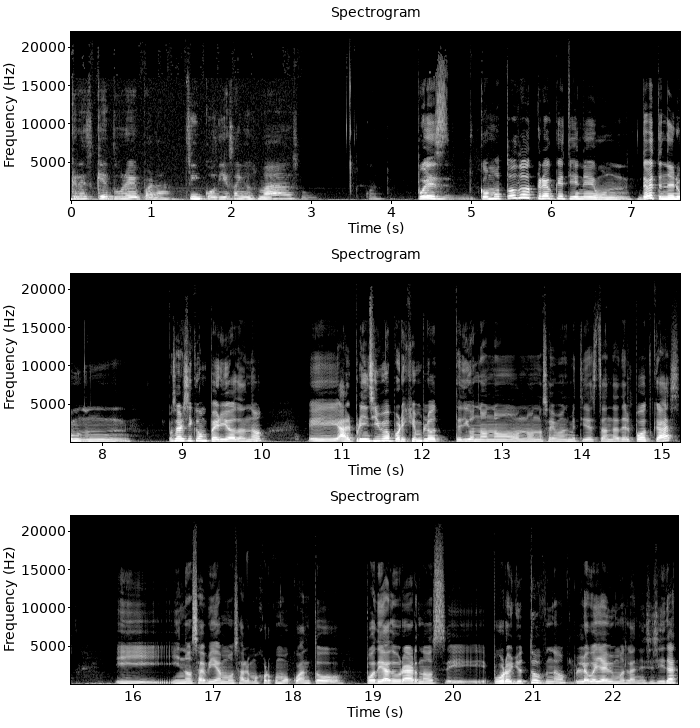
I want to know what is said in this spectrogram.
¿Crees que dure para 5 o 10 años más? O cuánto? Pues como todo creo que tiene un, debe tener un, pues ahora sí que un periodo, ¿no? Eh, al principio, por ejemplo, te digo, no, no, no nos habíamos metido esta onda del podcast y, y no sabíamos a lo mejor como cuánto podía durarnos eh, puro YouTube, ¿no? Luego ya vimos la necesidad.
